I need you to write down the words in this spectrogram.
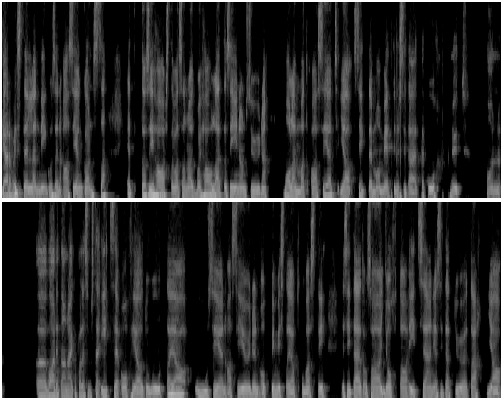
kärvistellä niin kuin sen asian kanssa. Et tosi haastava sanoa, että voihan olla, että siinä on syynä molemmat asiat. Ja sitten mä oon miettinyt sitä, että kun nyt on vaaditaan aika paljon semmoista itseohjautuvuutta mm. ja uusien asioiden oppimista jatkuvasti ja sitä, että osaa johtaa itseään ja sitä työtä ja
